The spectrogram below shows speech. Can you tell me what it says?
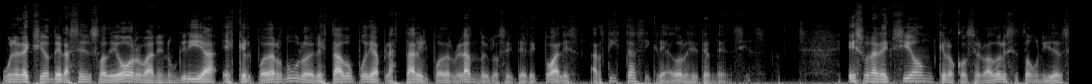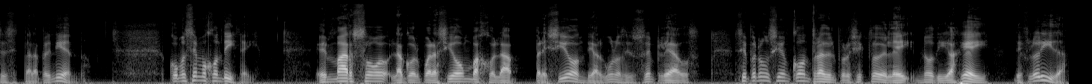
Una lección del ascenso de Orban en Hungría es que el poder duro del Estado puede aplastar el poder blando de los intelectuales, artistas y creadores de tendencias. Es una lección que los conservadores estadounidenses están aprendiendo. Comencemos con Disney. En marzo, la corporación, bajo la presión de algunos de sus empleados, se pronunció en contra del proyecto de ley No digas gay de Florida.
